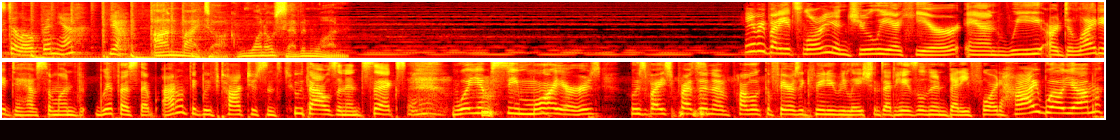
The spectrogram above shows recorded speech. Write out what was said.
Still open, yeah? Yeah. on My Talk 1071. Hey, everybody. It's Lori and Julia here, and we are delighted to have someone with us that I don't think we've talked to since 2006, William C. Moyers, who's Vice President of Public Affairs and Community Relations at Hazelden Betty Ford. Hi, William.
